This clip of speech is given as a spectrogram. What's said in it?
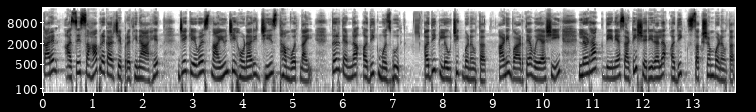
कारण असे सहा प्रकारचे प्रथिनं आहेत जे केवळ स्नायूंची होणारी झीज थांबवत नाही तर त्यांना अधिक मजबूत अधिक लवचिक बनवतात आणि वाढत्या वयाशी लढा देण्यासाठी शरीराला अधिक सक्षम बनवतात.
